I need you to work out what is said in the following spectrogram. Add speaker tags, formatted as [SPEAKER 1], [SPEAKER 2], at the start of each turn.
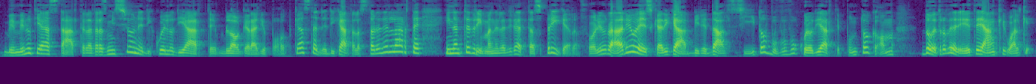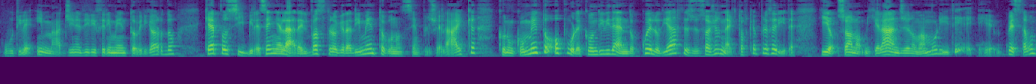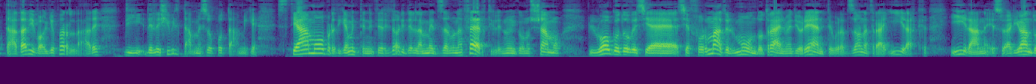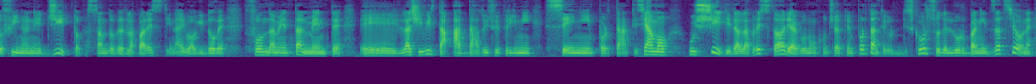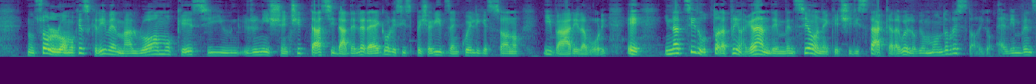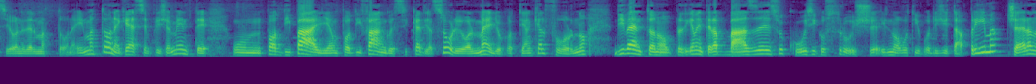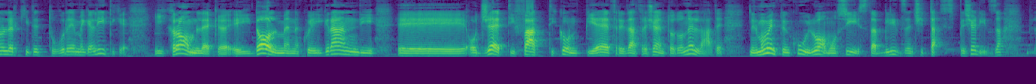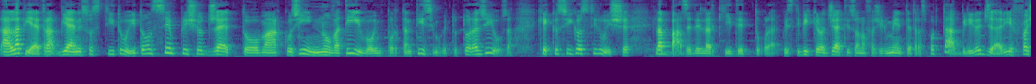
[SPEAKER 1] Benvenuti a Start, la trasmissione di Quello di Arte, blog radio podcast dedicata alla storia dell'arte in anteprima nella diretta Spreaker fuori orario e scaricabile dal sito www.quellodiarte.com dove troverete anche qualche utile immagine di riferimento. Vi ricordo che è possibile segnalare il vostro gradimento con un semplice like, con un commento oppure condividendo quello di arte sui social network che preferite. Io sono Michelangelo Mammoliti e questa puntata vi voglio parlare di, delle civiltà mesopotamiche. Stiamo praticamente nei territori della mezzaluna fertile, noi conosciamo il luogo dove si è, si è formato il mondo tra il Medio Oriente, quella zona tra Iraq, Iran e arrivando fino in Egitto Egitto, passando per la Palestina, i luoghi dove fondamentalmente eh, la civiltà ha dato i suoi primi segni importanti. Siamo usciti dalla preistoria con un concetto importante, il discorso dell'urbanizzazione. Non solo l'uomo che scrive, ma l'uomo che si riunisce in città, si dà delle regole, si specializza in quelli che sono i vari lavori. E innanzitutto la prima grande invenzione che ci distacca da quello che è un mondo preistorico è l'invenzione del mattone. Il mattone che è semplicemente un po' di paglia, un po' di fango essiccati al sole o al meglio cotti anche al forno, diventano praticamente la base su cui si costruisce il nuovo tipo di città. Prima c'erano le architetture megalitiche, i cromlech e i dolmen, quei grandi eh, oggetti fatti con pietre da 300 tonnellate. Nel momento in cui l'uomo si stabilizza in città, si specializza, alla pietra viene sostituito un semplice oggetto, ma così innovativo, importantissimo, che tuttora si usa, che si costituisce la base dell'architettura. Questi piccoli oggetti sono facilmente trasportabili, leggeri e facilmente,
